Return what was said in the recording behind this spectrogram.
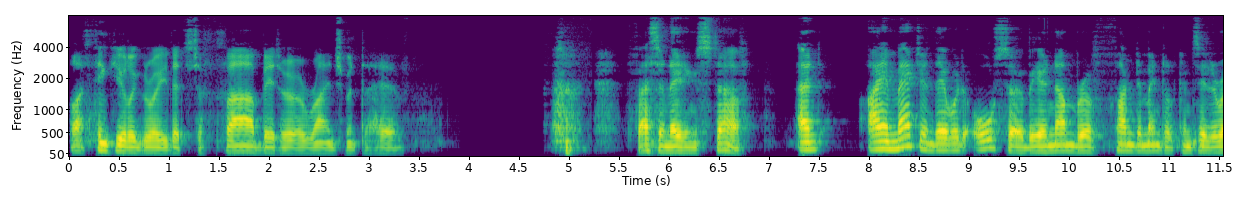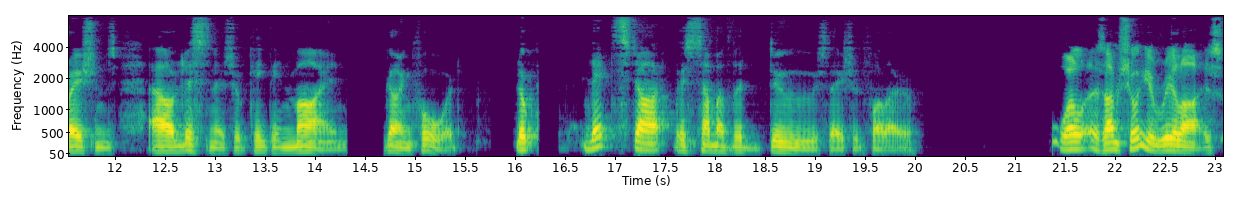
I think you'll agree that's a far better arrangement to have. Fascinating stuff. And I imagine there would also be a number of fundamental considerations our listeners should keep in mind going forward. Look, let's start with some of the do's they should follow. Well, as I'm sure you realise,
